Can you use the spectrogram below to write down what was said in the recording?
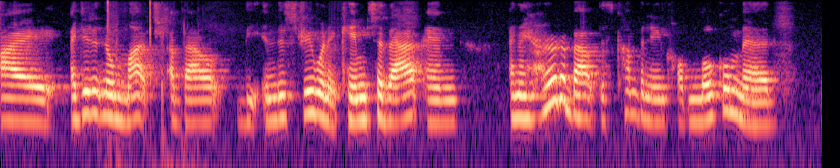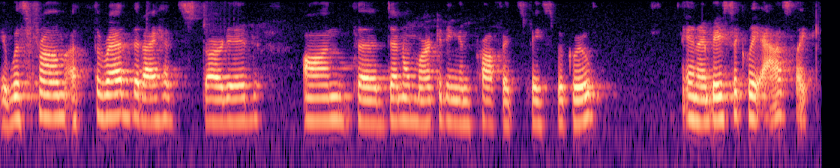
I I didn't know much about the industry when it came to that, and and I heard about this company called Local Med. It was from a thread that I had started on the Dental Marketing and Profits Facebook group, and I basically asked like,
